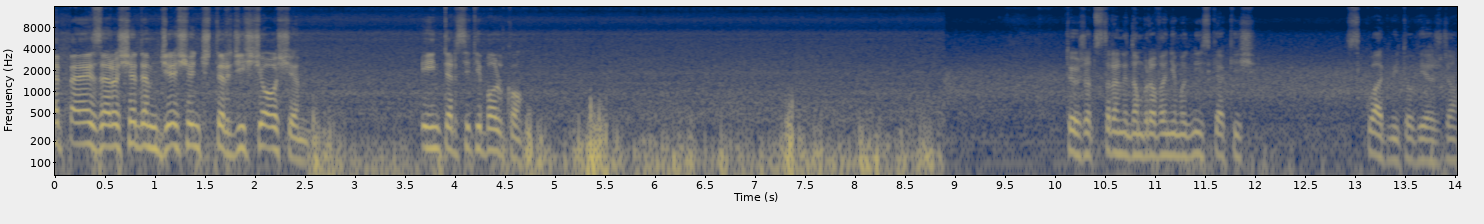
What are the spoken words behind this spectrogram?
EP 071048 Intercity Bolko. Tu już od strony Dąbrowa Niemodlińskiej jakiś skład mi tu wjeżdża.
